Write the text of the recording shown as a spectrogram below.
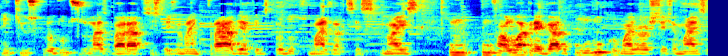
em que os produtos mais baratos estejam na entrada e aqueles produtos mais, mais com, com valor agregado, com lucro maior, esteja mais,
